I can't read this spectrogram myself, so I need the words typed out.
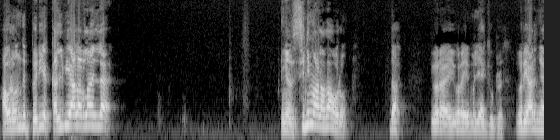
அவர் வந்து பெரிய கல்வியாளர்லாம் இல்லை. நீங்க சினிமால தான் வரும். இதா இவரை இவரை எம்எல்ஏ ஆக்கி விட்டுரு. இவர் யாருங்க?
